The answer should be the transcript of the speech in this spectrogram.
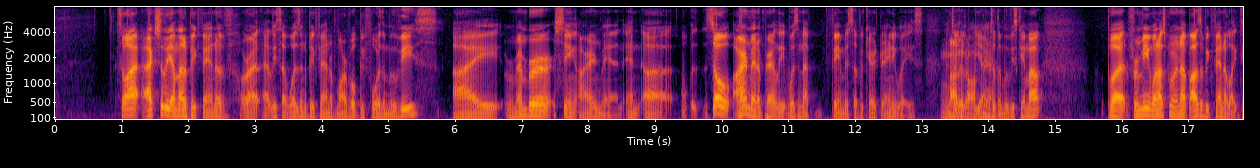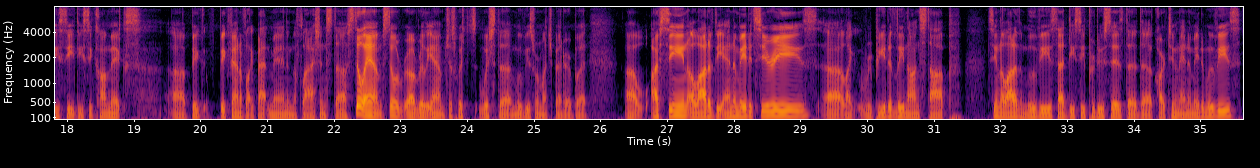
So I actually I'm not a big fan of, or I, at least I wasn't a big fan of Marvel before the movies. I remember seeing Iron Man, and uh, so Iron Man apparently wasn't that famous of a character, anyways. Not until at all, Yeah, yeah. until the movies came out. But for me, when I was growing up, I was a big fan of like DC, DC Comics. Uh, big big fan of like Batman and the Flash and stuff. Still am, still uh, really am. Just wish wish the movies were much better. But uh, I've seen a lot of the animated series, uh, like repeatedly, nonstop. Seen a lot of the movies that DC produces, the the cartoon animated movies,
